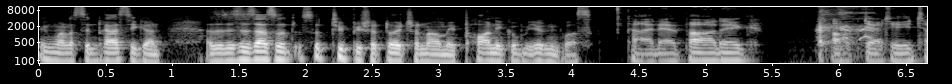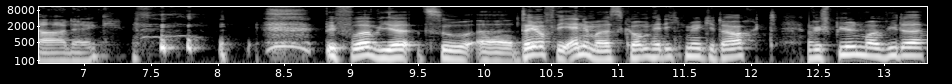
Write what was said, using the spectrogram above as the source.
irgendwann aus den 30ern. Also das ist also so ein typischer deutscher Name, Panik um irgendwas. Keine Panik auf der Titanic. Bevor wir zu äh, Day of the Animals kommen, hätte ich mir gedacht, wir spielen mal wieder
